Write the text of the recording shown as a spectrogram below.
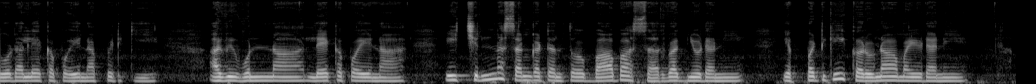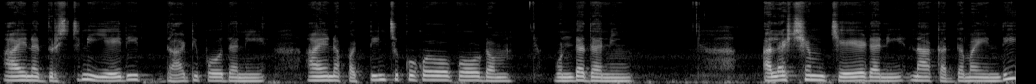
చూడలేకపోయినప్పటికీ అవి ఉన్నా లేకపోయినా ఈ చిన్న సంఘటనతో బాబా సర్వజ్ఞుడని ఎప్పటికీ కరుణామయుడని ఆయన దృష్టిని ఏది దాటిపోదని ఆయన పట్టించుకోకపోవడం ఉండదని అలక్ష్యం చేయడని నాకు అర్థమైంది.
